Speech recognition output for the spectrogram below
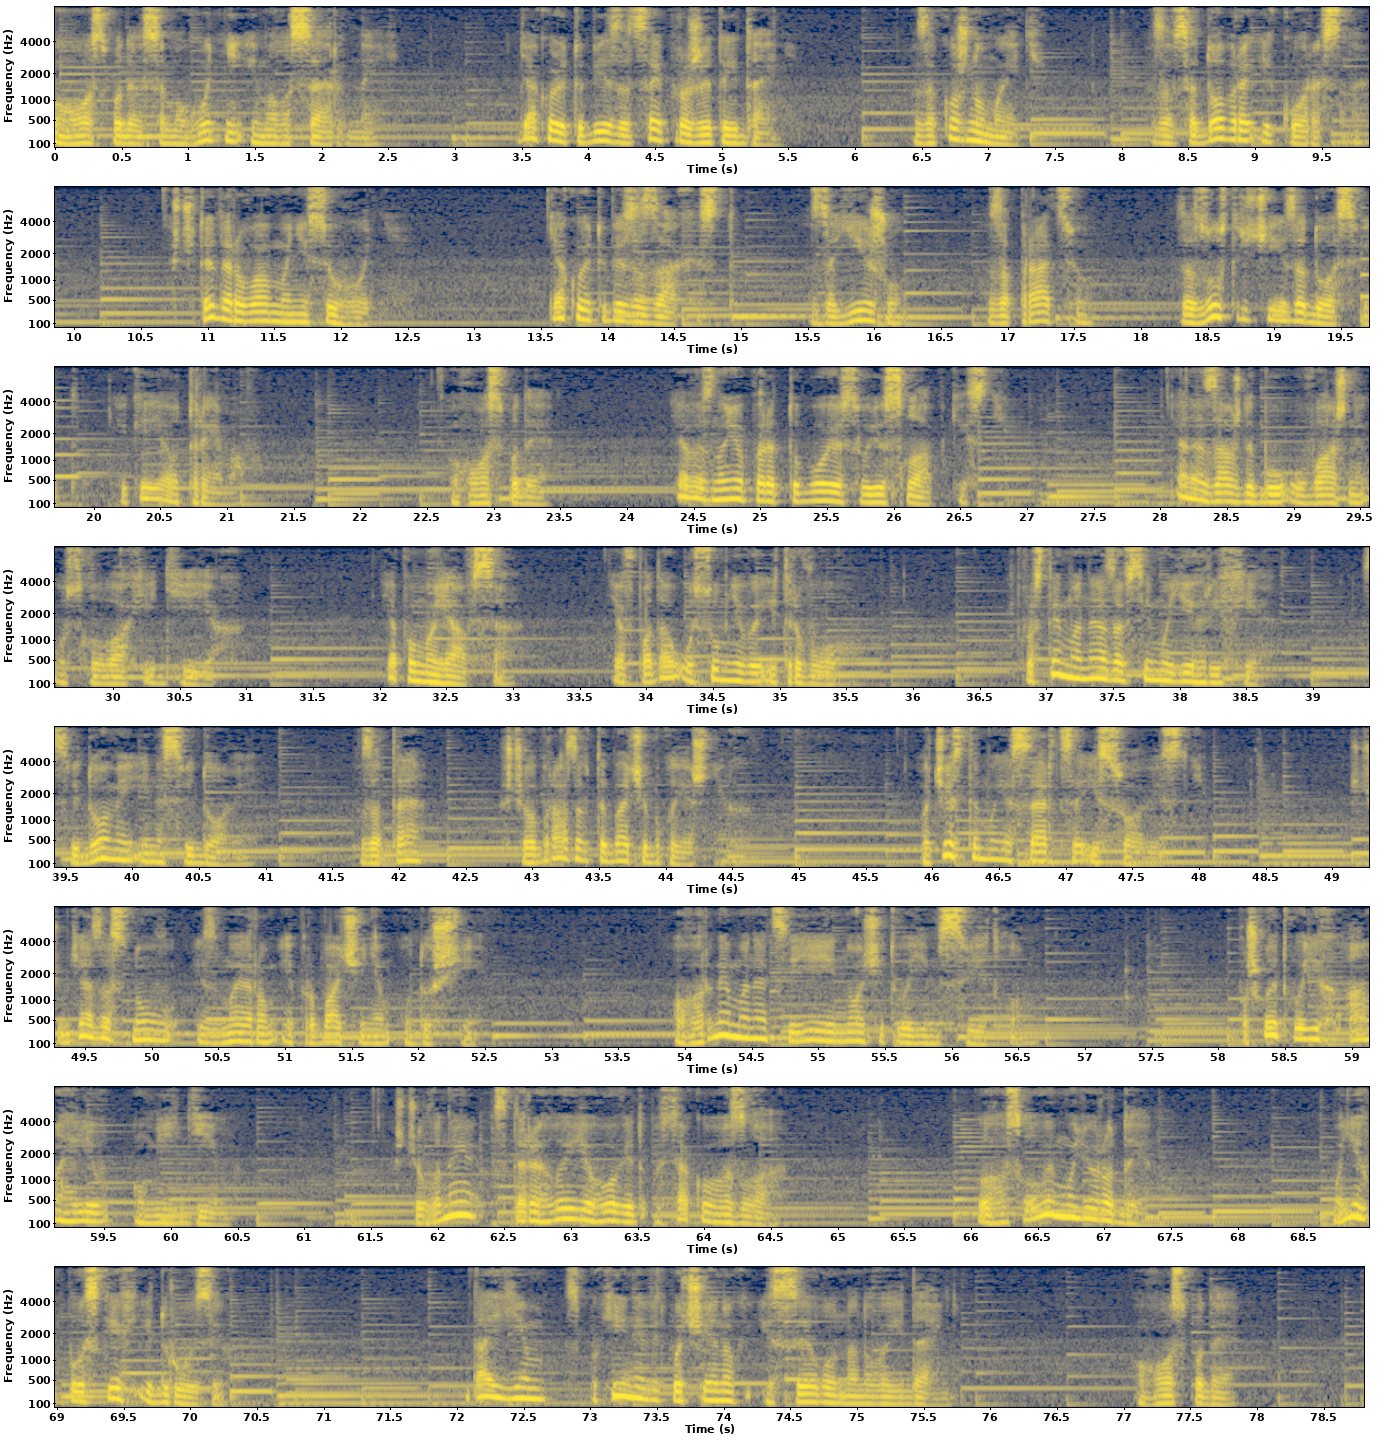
Господи Всемогутній і милосердний, дякую Тобі за цей прожитий день, за кожну мить, за все добре і корисне, що Ти дарував мені сьогодні. Дякую Тобі за захист, за їжу, за працю, за зустрічі і за досвід, який я отримав. Господи, я визнаю перед Тобою свою слабкість. Я не завжди був уважний у словах і діях. Я помилявся, я впадав у сумніви і тривогу. Прости мене за всі мої гріхи, свідомі і несвідомі, за те, що образив тебе чи ближніх. Очисти моє серце і совість, щоб я заснув із миром і пробаченням у душі. Огорни мене цієї ночі Твоїм світлом. Пошли Твоїх ангелів у мій дім, щоб вони стерегли його від усякого зла. Благослови мою родину, моїх близьких і друзів. Дай їм спокійний відпочинок і силу на новий день. Господи,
